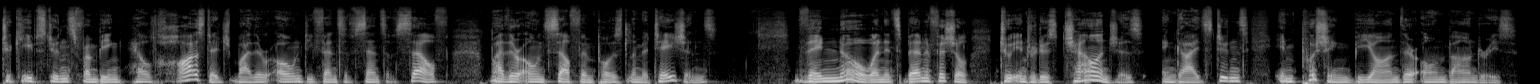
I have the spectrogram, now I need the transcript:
to keep students from being held hostage by their own defensive sense of self, by their own self imposed limitations. They know when it's beneficial to introduce challenges and guide students in pushing beyond their own boundaries.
